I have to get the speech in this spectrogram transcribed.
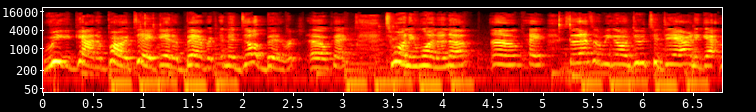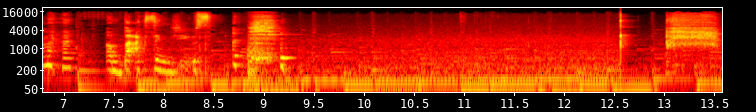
we can kind of partake in a beverage, an adult beverage, okay? 21 and up, okay? So that's what we gonna do today. I already got my unboxing juice. ah,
